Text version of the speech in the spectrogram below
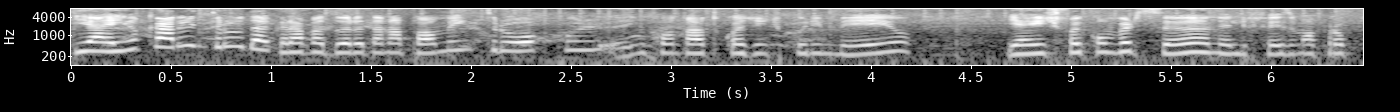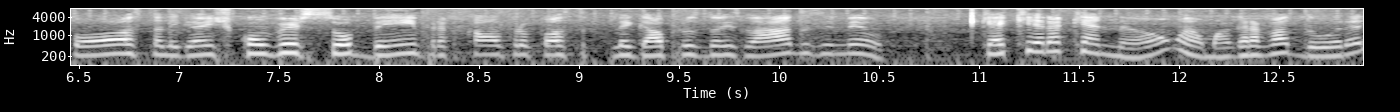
E aí o cara entrou, da gravadora da Napalm, entrou por- em contato com a gente por e-mail. E a gente foi conversando, ele fez uma proposta legal, a gente conversou bem pra ficar uma proposta legal pros dois lados. E, meu, quer queira, quer não, é uma gravadora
